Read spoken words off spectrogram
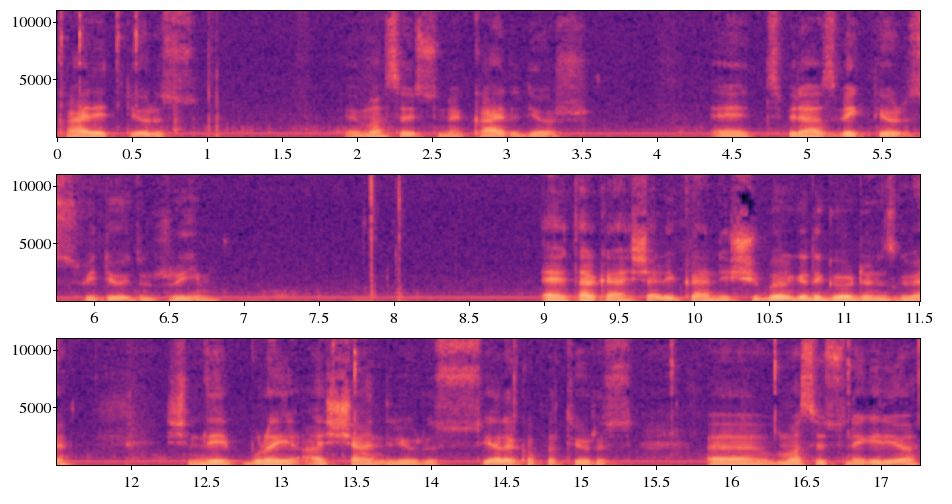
Kaydet diyoruz. Ve masa üstüne kaydediyor. Evet. Biraz bekliyoruz. Videoyu durdurayım. Evet arkadaşlar yüklendi. Şu bölgede gördüğünüz gibi. Şimdi burayı aşağı indiriyoruz ya da kapatıyoruz. Ee, bu masa üstüne geliyor.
